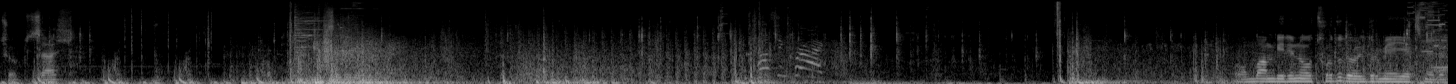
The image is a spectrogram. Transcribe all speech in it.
Çok güzel. Ondan birine oturdu da öldürmeye yetmedi.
